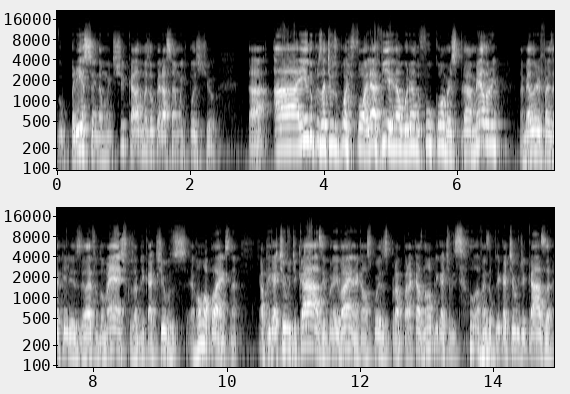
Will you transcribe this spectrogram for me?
o preço ainda muito esticado, mas a operação é muito positiva. Tá? Ah, indo para os ativos do portfólio, a Via inaugurando full commerce para a Mallory, a Mallory faz aqueles eletrodomésticos, aplicativos, é home appliance, né? Aplicativo de casa e por aí vai, né? Aquelas coisas para casa, não aplicativo de celular, mas aplicativo de casa,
